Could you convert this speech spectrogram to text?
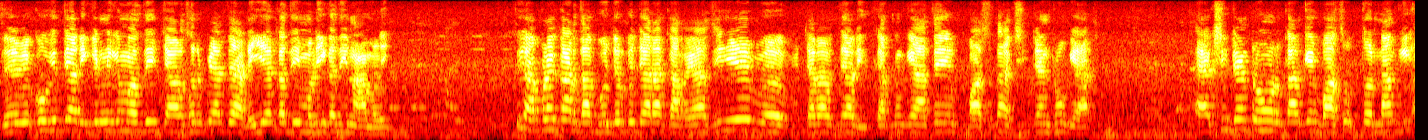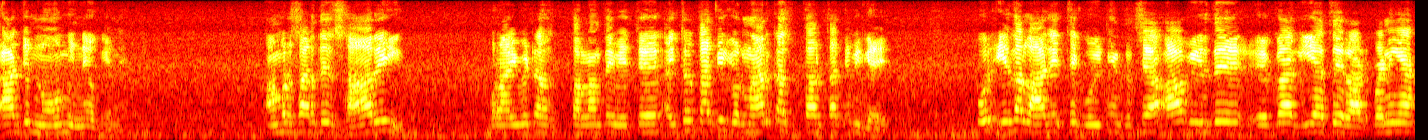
ਤੇ ਵੇਖੋ ਕਿ ਦਿਹਾੜੀ ਕਿੰਨੀ ਕੁ ਮਿਲਦੀ 400 ਰੁਪਏ ਦਿਹਾੜੀ ਆ, ਕਦੀ ਮਿਲੀ, ਕਦੀ ਨਾ ਮਿਲੀ। ਤੇ ਆਪਣੇ ਘਰ ਦਾ ਗੁਜ਼ਰ ਗੁਜ਼ਾਰਾ ਕਰ ਰਿਹਾ ਸੀ, ਇਹ ਵਿਚਾਰਾ ਦਿਹਾੜੀ ਕਰਨ ਗਿਆ ਤੇ ਬੱਸ ਦਾ ਐਕਸੀਡੈਂਟ ਹੋ ਗਿਆ। ਐਕਸੀਡੈਂਟ ਹੋਣ ਕਰਕੇ ਬੱਸ ਉੱਤੋਂ ਲੰਘੀ, ਅੱਜ 9 ਮਹੀਨੇ ਹੋ ਗਏ ਨੇ। ਅੰਮ੍ਰਿਤਸਰ ਦੇ ਸਾਰੇ ਹੀ ਪ੍ਰਾਈਵੇਟ ਹਸਪਤਾਲਾਂ ਦੇ ਵਿੱਚ ਇੱਥੋਂ ਤੱਕ ਕਿ ਗੁਰੂ ਨਾਨਕ ਹਸਪਤਾਲ ਤੱਕ ਵੀ ਗਏ। ਔਰ ਇਹਦਾ ਇਲਾਜ ਇੱਥੇ ਕੋਈ ਨਹੀਂ ਦੱਸਿਆ। ਆ ਵੀਰ ਦੇ ਇੱਕ ਹੈਗੀ ਆ, ਇੱਥੇ ਰਾਟ ਪੈਣੀ ਆ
